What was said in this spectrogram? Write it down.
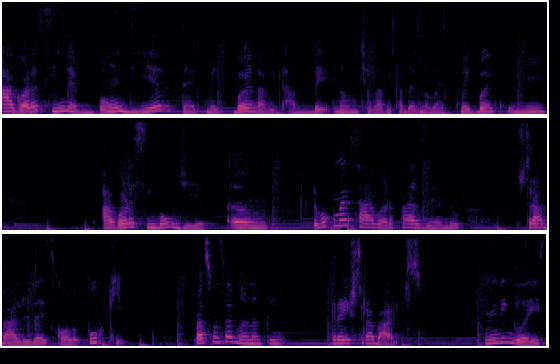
Agora sim, né? Bom dia, né? Tomei banho, lavei cabelo. Não, mentira, lavei cabelo não, mas tomei banho, comi. Agora sim, bom dia. Um, eu vou começar agora fazendo os trabalhos da escola. Por quê? Próxima semana tem três trabalhos: um de inglês,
